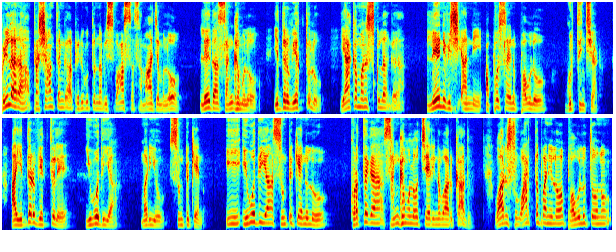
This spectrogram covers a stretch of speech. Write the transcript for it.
ప్రిలరా ప్రశాంతంగా పెరుగుతున్న విశ్వాస సమాజంలో లేదా సంఘములో ఇద్దరు వ్యక్తులు ఏకమనస్కులుగా లేని విషయాన్ని అప్పుసైన పౌలు గుర్తించాడు. ఆ ఇద్దరు వ్యక్తులే యువదియ మరియు సుంటుకేను. ఈ యువదియ సుంటుకేనులు క్రొత్తగా సంఘములో చేరిన వారు కాదు. వారు స్వార్థ పనిలో పౌలుతోనూ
